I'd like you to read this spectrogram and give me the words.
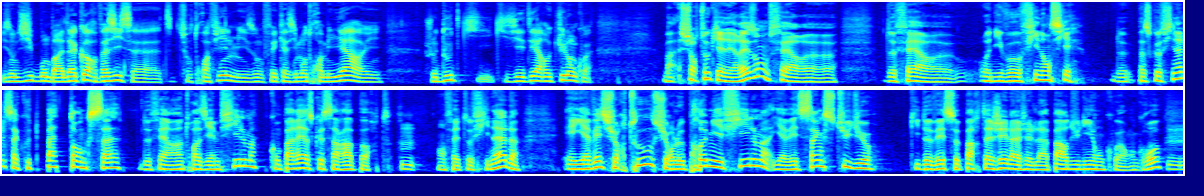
ils ont dit bon bah d'accord vas-y sur trois films ils ont fait quasiment 3 milliards. je doute qu'ils qu'ils y étaient à reculons quoi. Bah, surtout qu'il y a des raisons de faire, euh, de faire euh, au niveau financier. De- parce qu'au final, ça coûte pas tant que ça de faire un troisième film comparé à ce que ça rapporte. Mm. En fait, au final. Et il y avait surtout, sur le premier film, il y avait cinq studios qui devaient se partager la, la part du lion, quoi. En gros, Mm.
